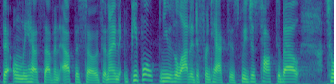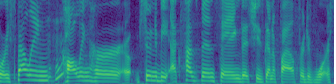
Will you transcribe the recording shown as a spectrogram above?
that only has seven episodes. And I people use a lot of different tactics. We just talked about Tori Spelling mm-hmm. calling her uh, soon to be ex-husband saying that she's going to file for divorce.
